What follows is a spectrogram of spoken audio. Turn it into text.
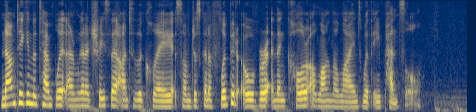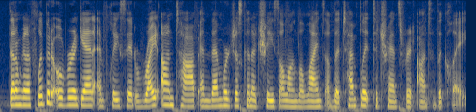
Now I'm taking the template and I'm going to trace that onto the clay so I'm just going to flip it over and then color along the lines with a pencil. Then I'm to flip it over again and place it right on top and then we're just to trace along the lines of the template to transfer it onto the clay.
